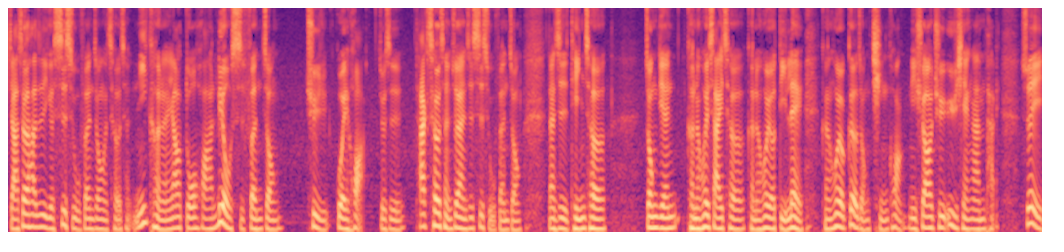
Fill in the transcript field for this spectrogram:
假设它是一个四十五分钟的车程，你可能要多花六十分钟去规划，就是它车程虽然是四十五分钟，但是停车。中间可能会塞车，可能会有 delay，可能会有各种情况，你需要去预先安排。所以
